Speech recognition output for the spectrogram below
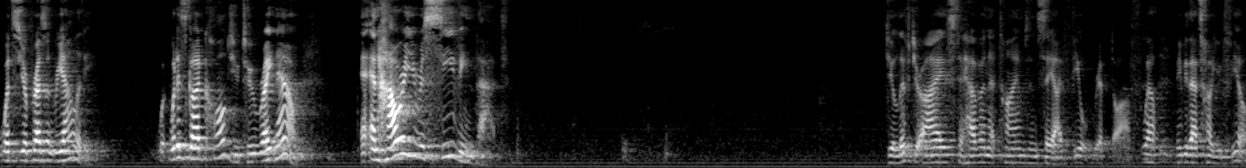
What's your present reality? What has God called you to right now? And how are you receiving that? Do you lift your eyes to heaven at times and say, I feel ripped off? Well, maybe that's how you feel.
